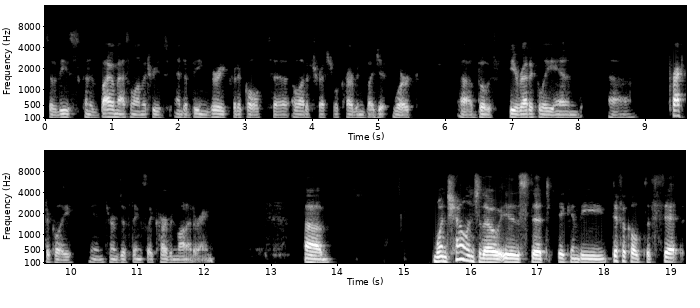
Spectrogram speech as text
So these kind of biomass allometries end up being very critical to a lot of terrestrial carbon budget work, uh, both theoretically and uh, practically in terms of things like carbon monitoring. Um, one challenge, though, is that it can be difficult to fit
